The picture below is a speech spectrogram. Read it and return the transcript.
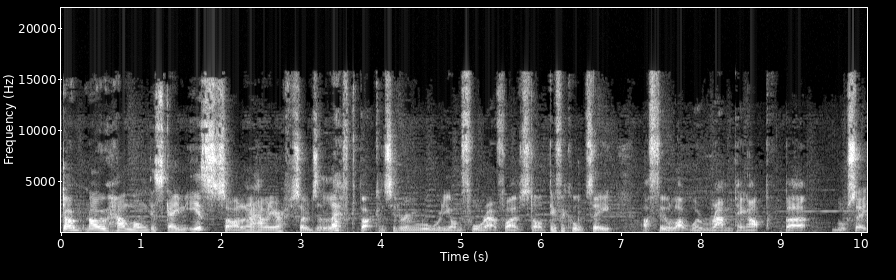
don't know how long this game is, so I don't know how many episodes are left, but considering we're already on 4 out of 5 star difficulty, I feel like we're ramping up, but we'll see.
